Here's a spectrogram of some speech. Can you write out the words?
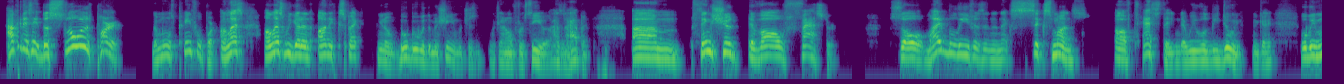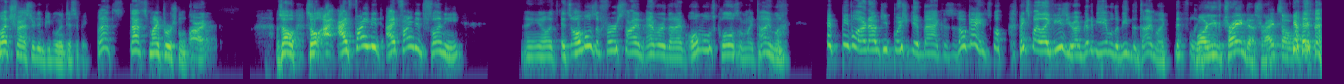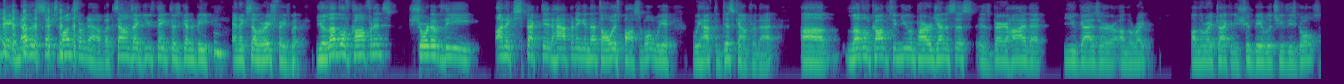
how can I say the slowest part, the most painful part, unless unless we get an unexpected, you know, boo boo with the machine, which is which I don't foresee it hasn't happened. Um, things should evolve faster. So my belief is in the next six months, of testing that we will be doing, okay, will be much faster than people anticipate. But that's that's my personal. All right. So so I, I find it I find it funny. And, you know, it, it's almost the first time ever that I've almost closed on my timeline. And people are now keep pushing it back. This is okay. It's well makes my life easier. I'm going to be able to beat the timeline. Definitely. Well, you've trained us, right? So okay, another six months from now. But sounds like you think there's going to be mm. an acceleration phase. But your level of confidence short of the unexpected happening, and that's always possible. We we have to discount for that. Uh, level of confidence in you and Pyrogenesis is very high. That you guys are on the right on the right track, and you should be able to achieve these goals.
